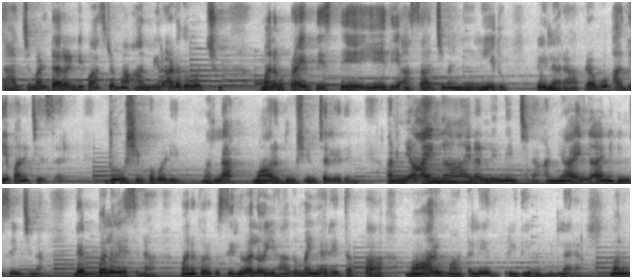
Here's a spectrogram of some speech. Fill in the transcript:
సాధ్యమంటారండి పాస్టమ్మ అని మీరు అడగవచ్చు. మనము ప్రయత్నిస్తే ఏది అసాధ్యమైంది? లేదు. వీళ్ళరా ప్రభు అదే పని చేశారు. దూషింపబడి మళ్ళా మారు దూషించలేదండి. అన్యాయంగా ఆయన నిందించిన అన్యాయంగా ఆయన హింసించిన దెబ్బలు వేసిన మన కొరకు సిల్వలో యాగమయ్యారే తప్ప మారు మాట లేదు ప్రియ దేవుని మనం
